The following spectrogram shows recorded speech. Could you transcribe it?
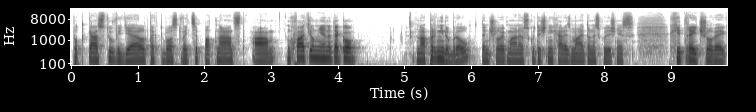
podcastu viděl, tak to bylo asi 2015 a uchvátil mě hned jako na první dobrou. Ten člověk má neskutečný charisma, je to neskutečně chytrý člověk,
